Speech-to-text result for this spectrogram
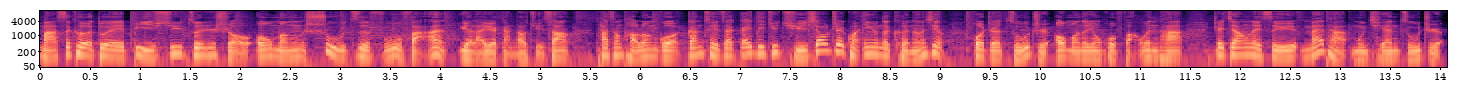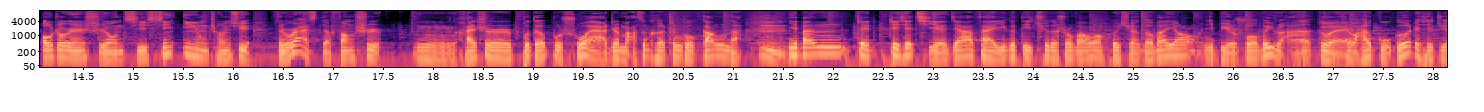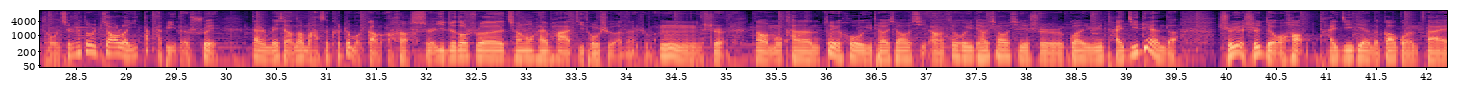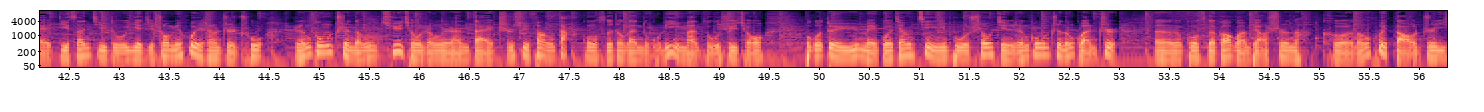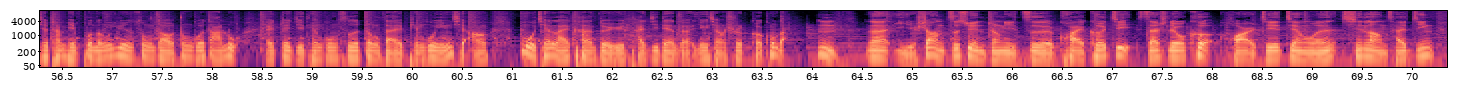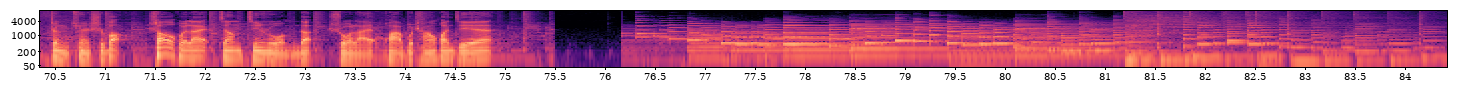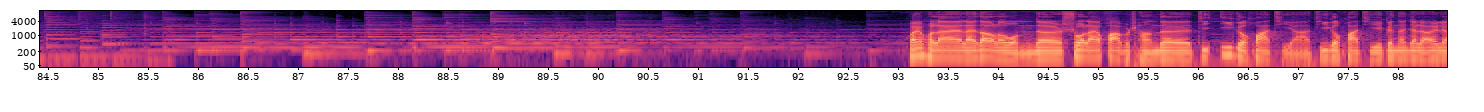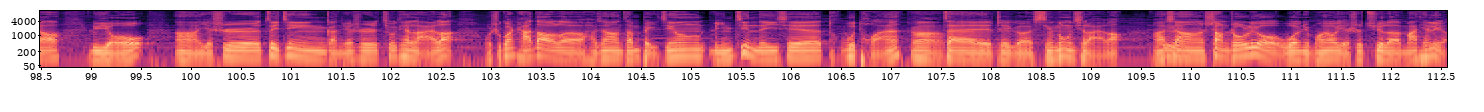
马斯克对必须遵守欧盟数字服务法案越来越感到沮丧。他曾讨论过干脆在该地区取消这款应用的可能性，或者阻止欧盟的用户访问它。这将类似于 Meta 目前阻止欧洲人使用其新应用程序 Threads 的方式。嗯，还是不得不说呀，这马斯克真够刚的。嗯，一般这这些企业家在一个地区的时候，往往会选择弯腰。你比如说微软，对，是吧？还有谷歌这些巨头，其实都是交了一大笔的税。但是没想到马斯克这么刚啊！是一直都说强龙害怕地头蛇呢，是吧？嗯，是。那我们看最后一条消息啊，最后一条消息是关于台积电的。十月十九号，台积电的高管在第三季度业绩说明会上指出，人工智能需求仍然在持续放大。公司正在努力满足需求，不过对于美国将进一步收紧人工智能管制，嗯，公司的高管表示呢，可能会导致一些产品不能运送到中国大陆。哎，这几天公司正在评估不影响，目前来看，对于台积电的影响是可控的。嗯，那以上资讯整理自快科技、三十六氪、华尔街见闻、新浪财经、证券时报。稍后回来将进入我们的说来话不长环节。欢迎回来，来到了我们的说来话不长的第一个话题啊！第一个话题跟大家聊一聊旅游啊，也是最近感觉是秋天来了，我是观察到了，好像咱们北京临近的一些徒步团啊，在这个行动起来了啊，像上周六我女朋友也是去了马田岭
